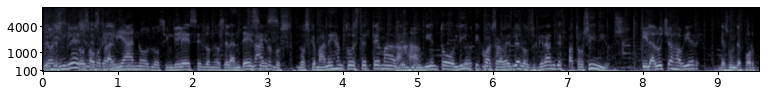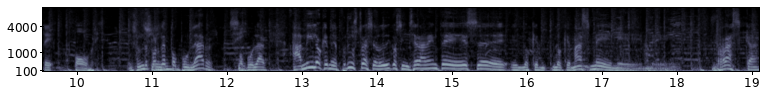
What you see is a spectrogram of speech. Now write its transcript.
Los ingleses, los australianos, los ingleses, los neozelandeses. Claro, los, los que manejan todo este tema del movimiento olímpico a través de los grandes patrocinios. Y la lucha, Javier, es un deporte pobre. Es un deporte Sí. popular, Sí. popular. A mí lo que me frustra, se lo digo sinceramente, es eh, lo, que, lo que más me, me- me rasca,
